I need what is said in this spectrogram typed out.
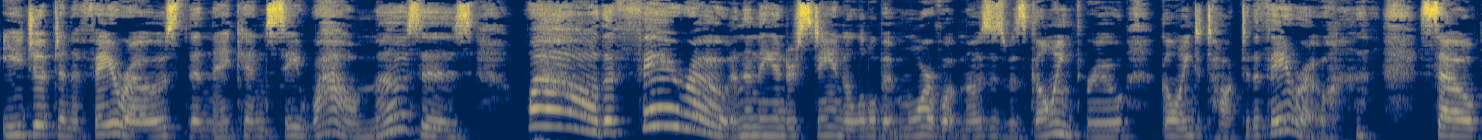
Egypt and the Pharaohs, then they can see, wow, Moses, wow, the Pharaoh. And then they understand a little bit more of what Moses was going through, going to talk to the Pharaoh. so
